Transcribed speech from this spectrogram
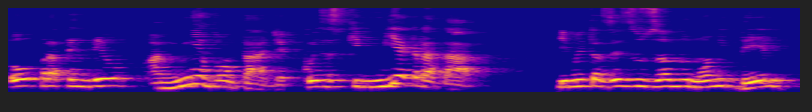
ou para atender a minha vontade, coisas que me agradavam e muitas vezes usando o nome dele.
